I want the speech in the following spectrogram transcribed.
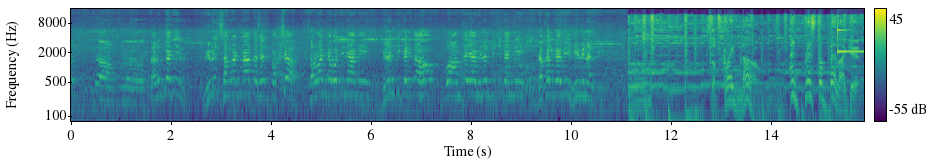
तालुक्यातील विविध संघटना तसेच पक्ष सर्वांच्या वतीने आम्ही विनंती करीत आहोत व आमच्या या विनंतीची त्यांनी दखल घ्यावी ही विनंती. Subscribe now and press the bell icon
